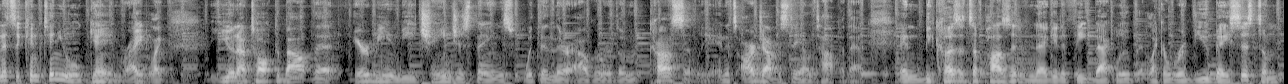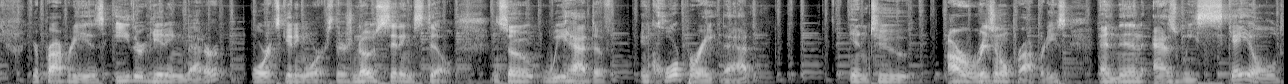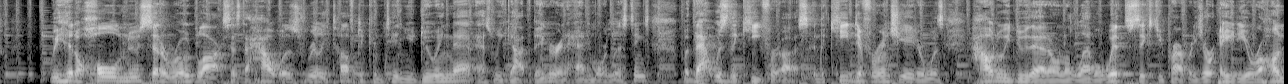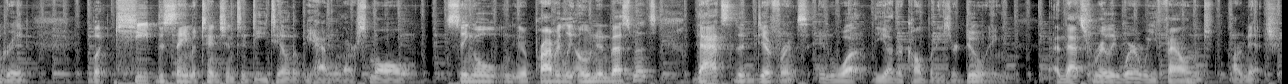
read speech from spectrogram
and it's a continual game, right? Like you and I've talked about that Airbnb changes things within their algorithm constantly, and it's our job to stay on top of that. And because it's a positive negative feedback loop, like a review based system, your property is either getting better or it's getting worse. There's no sitting still. And so we had to incorporate that into our original properties. And then as we scaled, we hit a whole new set of roadblocks as to how it was really tough to continue doing that as we got bigger and had more listings. But that was the key for us. And the key differentiator was how do we do that on a level with 60 properties or 80 or 100, but keep the same attention to detail that we have with our small, single, you know, privately owned investments? That's the difference in what the other companies are doing. And that's really where we found our niche.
